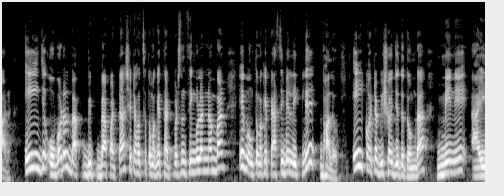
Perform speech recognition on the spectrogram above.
আর এই যে ওভারঅল ব্যাপারটা, সেটা হচ্ছে তোমাকে থার্ড পার্সন সিঙ্গুলার নাম্বার এবং তোমাকে প্যাসিভে লিখলে ভালো। এই কয়টা বিষয় যদি তোমরা মেনে এই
